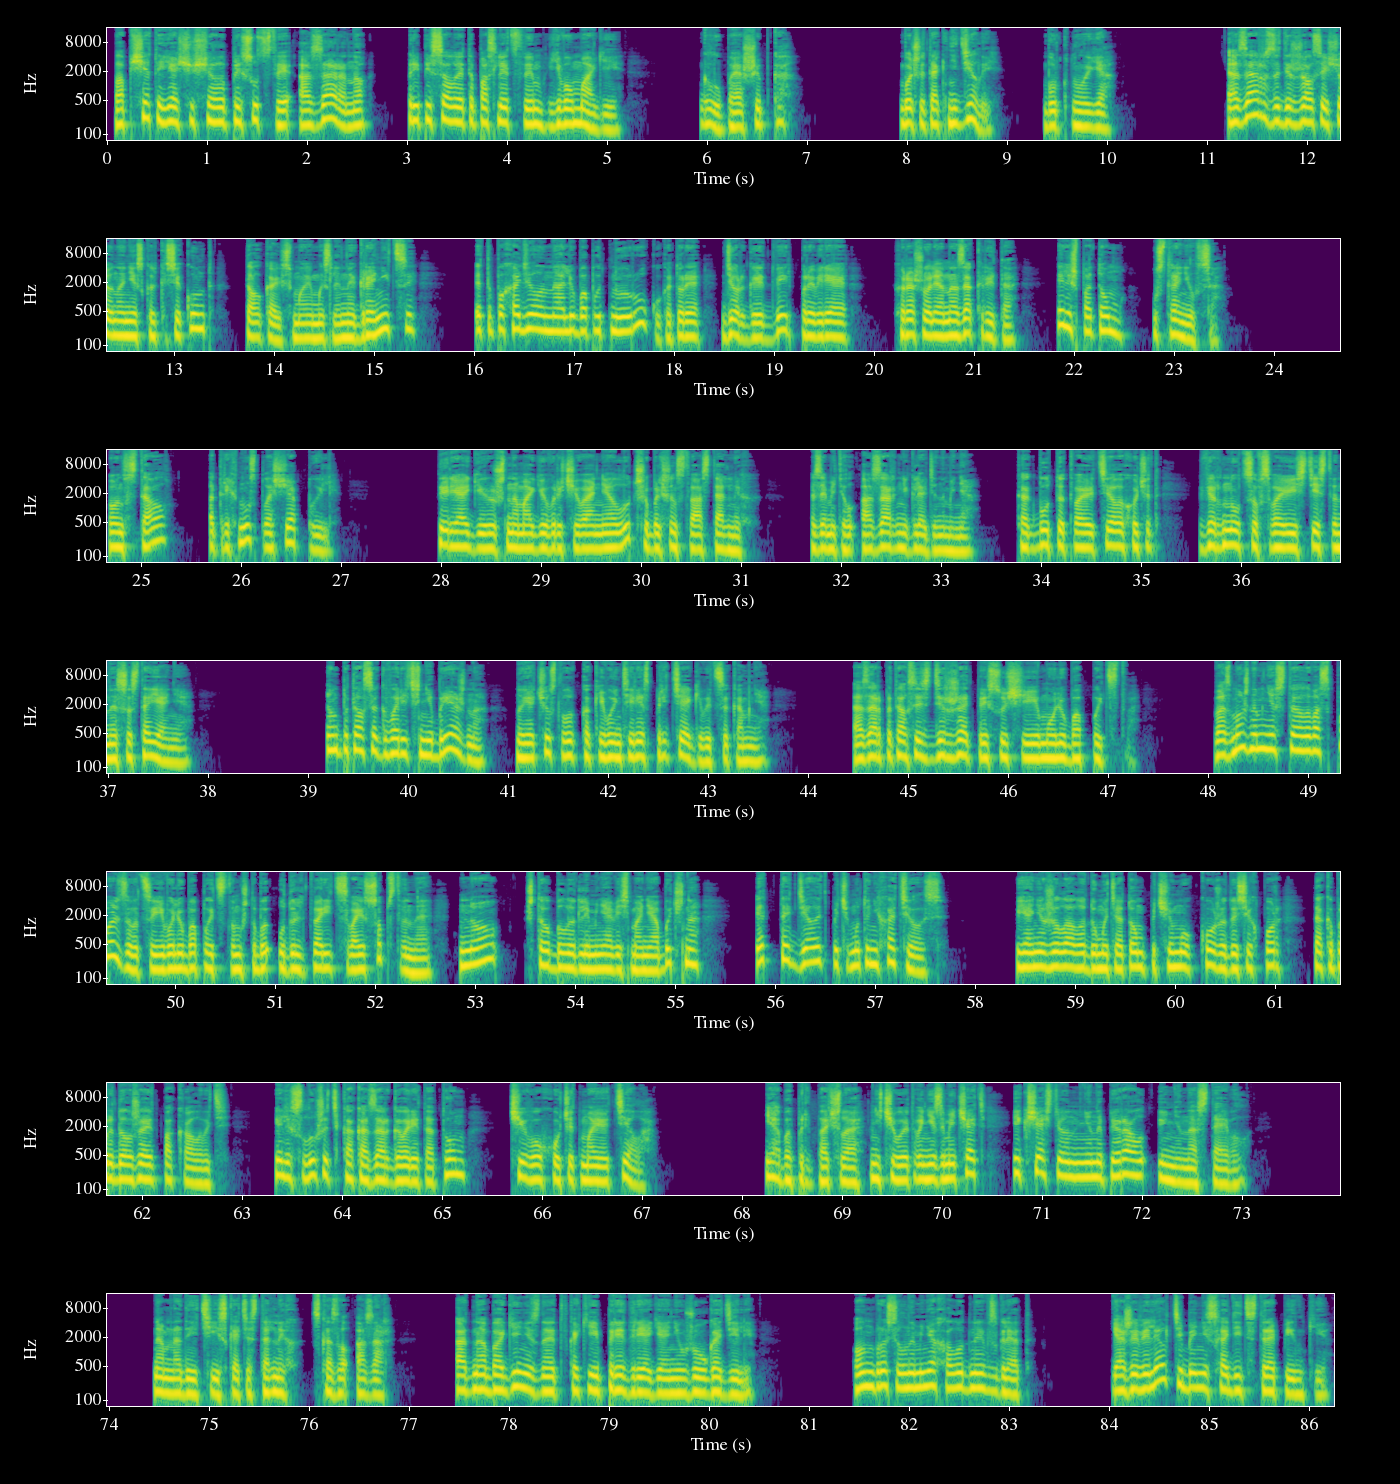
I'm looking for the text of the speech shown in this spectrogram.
Вообще-то я ощущала присутствие Азара, но приписала это последствиям его магии. Глупая ошибка. «Больше так не делай», — буркнула я. Азар задержался еще на несколько секунд, толкаясь в мои мысленные границы. Это походило на любопытную руку, которая дергает дверь, проверяя, хорошо ли она закрыта, и лишь потом устранился. Он встал, отряхнул с плаща пыль. «Ты реагируешь на магию врачевания лучше большинства остальных», — заметил Азар, не глядя на меня. «Как будто твое тело хочет вернуться в свое естественное состояние. Он пытался говорить небрежно, но я чувствовал, как его интерес притягивается ко мне. Азар пытался сдержать присущее ему любопытство. Возможно, мне стоило воспользоваться его любопытством, чтобы удовлетворить свое собственное, но, что было для меня весьма необычно, это делать почему-то не хотелось. Я не желала думать о том, почему кожа до сих пор так и продолжает покалывать, или слушать, как Азар говорит о том, чего хочет мое тело. Я бы предпочла ничего этого не замечать, и, к счастью, он не напирал и не настаивал. «Нам надо идти искать остальных», — сказал Азар. «Одна богиня знает, в какие предряги они уже угодили». Он бросил на меня холодный взгляд. «Я же велел тебе не сходить с тропинки».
